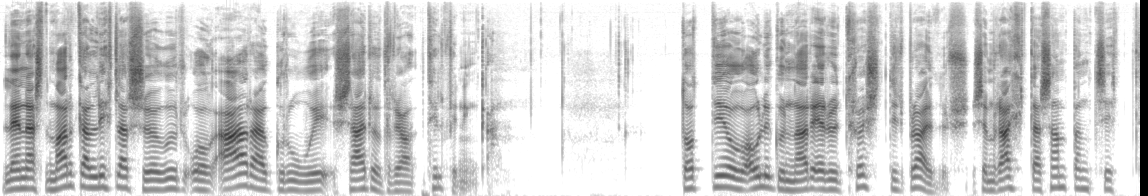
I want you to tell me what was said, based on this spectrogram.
lenast margar litlar sögur og aragrúi særðra tilfinninga. Dotti og Óli Gunnar eru tröstir bræður sem rækta samband sitt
